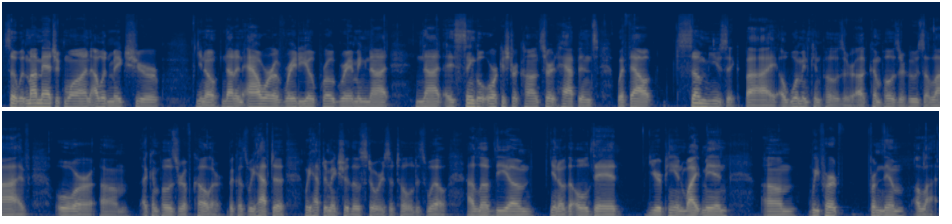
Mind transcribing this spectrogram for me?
So with my magic wand, I would make sure, you know, not an hour of radio programming, not not a single orchestra concert happens without some music by a woman composer, a composer who's alive, or um, a composer of color, because we have to we have to make sure those stories are told as well. I love the um, you know the old dead European white men. Um, we've heard from them a lot,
